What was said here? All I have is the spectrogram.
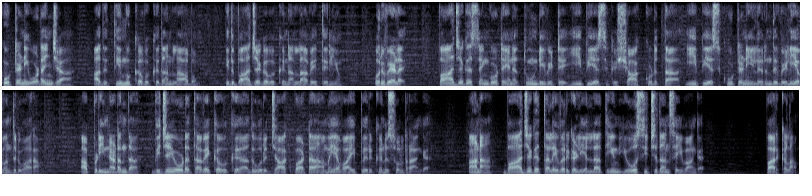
கூட்டணி உடைஞ்சா அது திமுகவுக்கு தான் லாபம். இது பாஜகவுக்கு நல்லாவே தெரியும். ஒருவேளை பாஜக செங்கோட்டையனை தூண்டிவிட்டு இபிஎஸ்க்கு ஷாக் கொடுத்தா இபிஎஸ் கூட்டணியிலிருந்து வெளியே வந்துடுவாராம். அப்படி நடந்தா விஜயோட தவைக்கவுக்கு அது ஒரு ஜாக்பாட்டா அமைய வாய்ப்பு இருக்குன்னு சொல்றாங்க. ஆனா பாஜக தலைவர்கள் எல்லாத்தையும் யோசிச்சு தான் செய்வாங்க. பார்க்கலாம்.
